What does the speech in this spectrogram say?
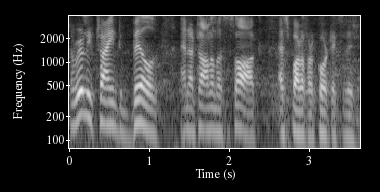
and really trying to build an autonomous SOC as part of our Cortex vision.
